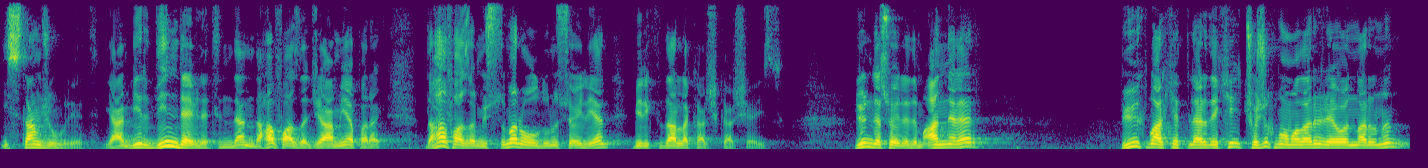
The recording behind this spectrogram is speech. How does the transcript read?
İslam Cumhuriyeti. Yani bir din devletinden daha fazla cami yaparak daha fazla Müslüman olduğunu söyleyen bir iktidarla karşı karşıyayız. Dün de söyledim anneler büyük marketlerdeki çocuk mamaları reyonlarının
